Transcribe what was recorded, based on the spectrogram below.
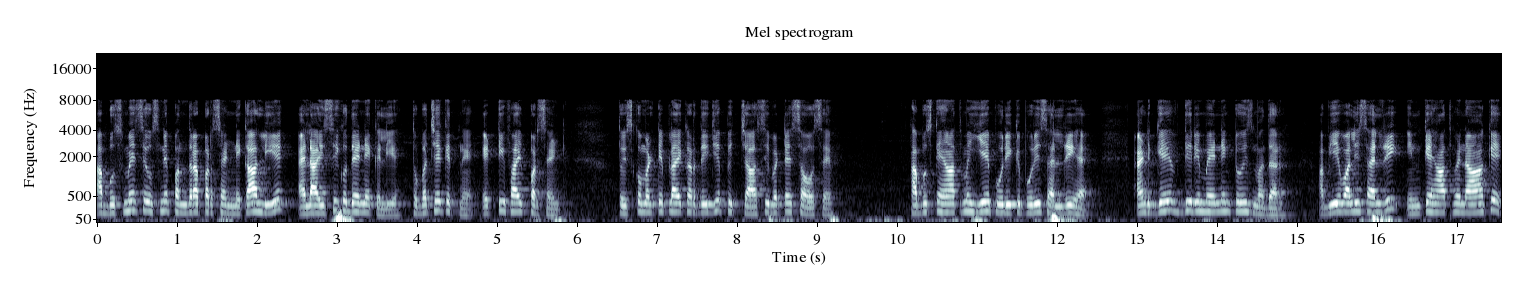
अब उसमें से उसने पंद्रह परसेंट निकाल लिए एल आई सी को देने के लिए। तो बचे कितने? एट्टी फाइव परसेंट तो इसको मल्टीप्लाई कर दीजिए पिचासी बटे सौ से। अब उसके हाथ में ये पूरी की पूरी सैलरी है। And gave the remaining to his mother अब ये वाली सैलरी इनके हाथ में ना आके,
